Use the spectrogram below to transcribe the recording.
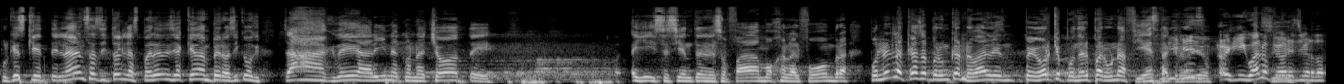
Porque es que te lanzas y todo y las paredes ya quedan, pero así como que, ¡tac! de harina con achote. Y se sienten en el sofá, mojan la alfombra. Poner la casa para un carnaval es peor que poner para una fiesta, creo yo. Igual o peor, es verdad.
